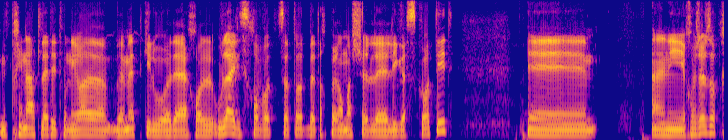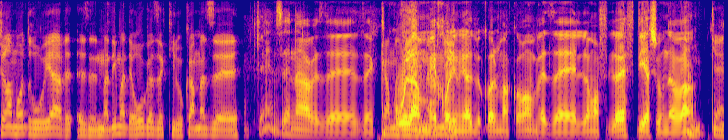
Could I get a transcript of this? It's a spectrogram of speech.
מבחינה אתלטית הוא נראה באמת כאילו הוא היה יכול אולי לסחוב עוד קצת עוד, בטח ברמה של uh, ליגה סקוטית. Uh, אני חושב שזו בחירה מאוד ראויה, וזה מדהים הדירוג הזה, כאילו כמה זה... כן, זה נע וזה, זה, כולם דינמי. יכולים להיות בכל מקום, וזה לא, מפ- לא יפתיע שום דבר. כן,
